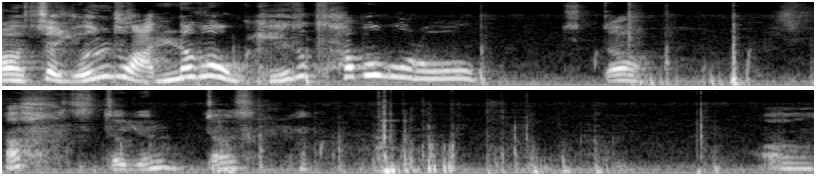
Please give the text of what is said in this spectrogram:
아 진짜 연주 안 나가고 계속 사복으로. 진짜. 아 진짜 연 짜증나. 아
